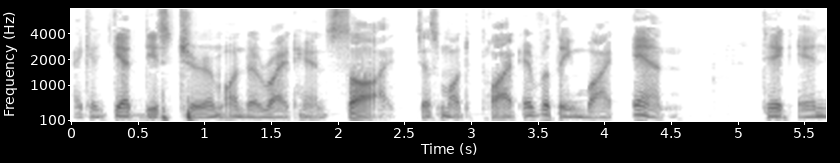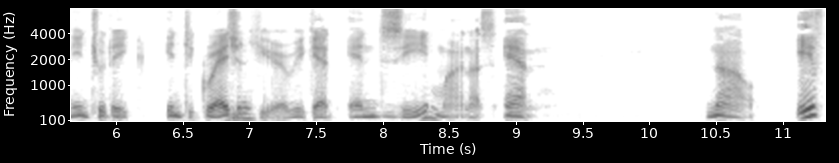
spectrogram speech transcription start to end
I can get this term on the right hand side. Just multiply everything by n. Take n into the integration here, we get nz minus n. Now, if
